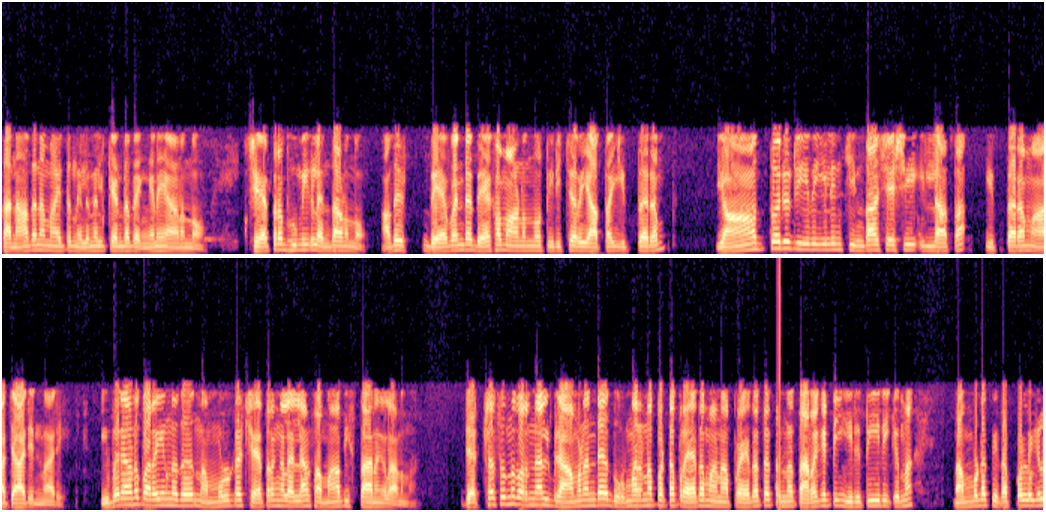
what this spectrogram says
സനാതനമായിട്ട് നിലനിൽക്കേണ്ടത് എങ്ങനെയാണെന്നോ ക്ഷേത്രഭൂമികൾ എന്താണെന്നോ അത് ദേവന്റെ ദേഹമാണെന്നോ തിരിച്ചറിയാത്ത ഇത്തരം യാതൊരു രീതിയിലും ചിന്താശേഷി ഇല്ലാത്ത ഇത്തരം ആചാര്യന്മാര്. ഇവരാണ് പറയുന്നത് നമ്മളുടെ ക്ഷേത്രങ്ങളെല്ലാം സമാധി സ്ഥാനങ്ങളാണെന്ന് രക്ഷസ് എന്ന് പറഞ്ഞാൽ ബ്രാഹ്മണന്റെ ദുർമരണപ്പെട്ട പ്രേതമാണ്. ആ പ്രേതത്തെ തന്നെ തറകെട്ടി ഇരുത്തിയിരിക്കുന്ന നമ്മുടെ തിടപ്പള്ളികൾ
